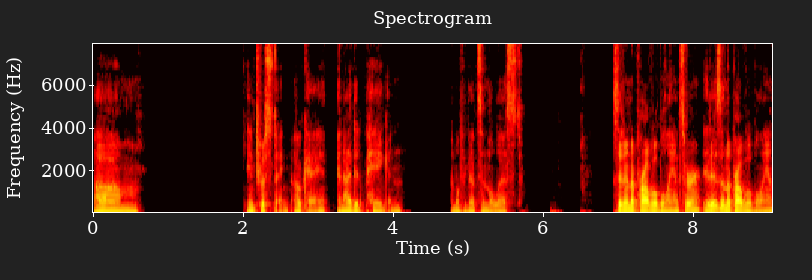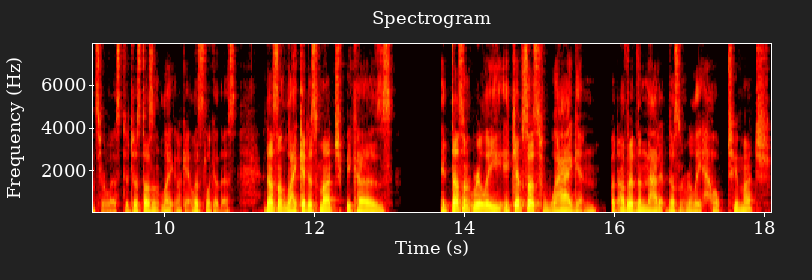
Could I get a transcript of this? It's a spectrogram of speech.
Um, interesting. Okay. And I did pagan. I don't think that's in the list. Is it in a probable answer? It is in the probable answer list. It just doesn't like, okay, let's look at this. It doesn't like it as much because it doesn't really, it gives us wagon, but other than that, it doesn't really help too much.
